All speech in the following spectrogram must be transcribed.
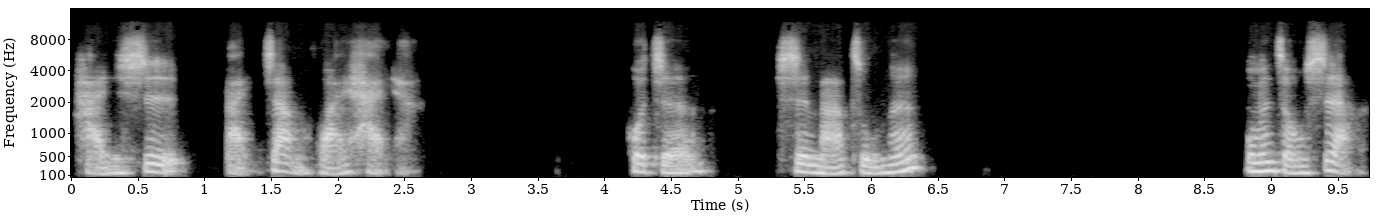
还是百丈怀海呀？或者是马祖呢？我们总是啊，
